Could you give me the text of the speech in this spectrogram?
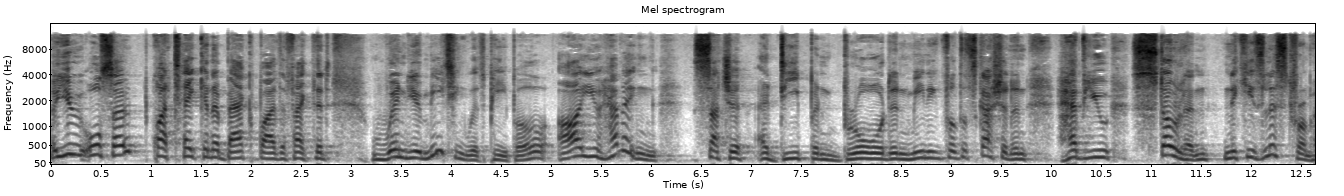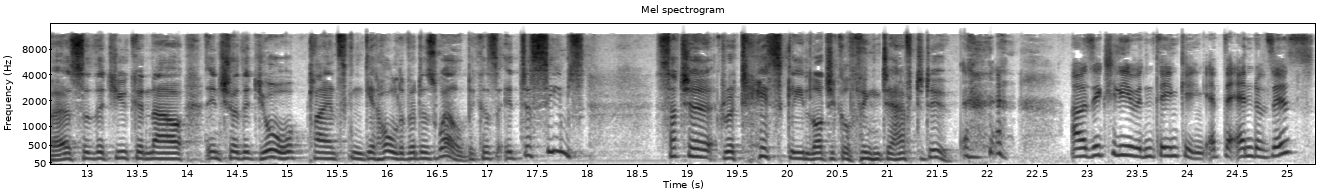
Are you also quite taken aback by the fact that when you're meeting with people, are you having such a, a deep and broad and meaningful discussion? And have you stolen Nikki's list from her so that you can now ensure that your clients can get hold of it as well? Because it just seems such a grotesquely logical thing to have to do. I was actually even thinking at the end of this,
